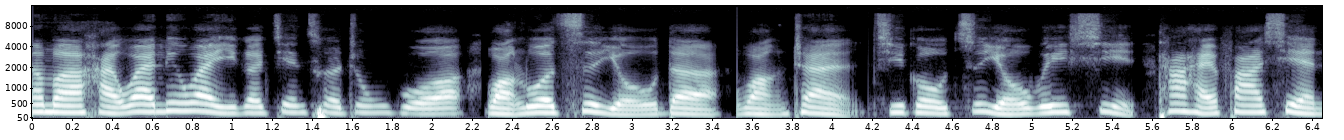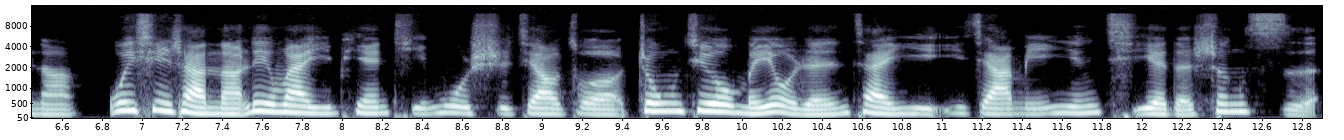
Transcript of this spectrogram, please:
那么，海外另外一个监测中国网络自由的网站机构自由微信，他还发现呢，微信上呢，另外一篇题目是叫做“终究没有人在意一家民营企业的生死”。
